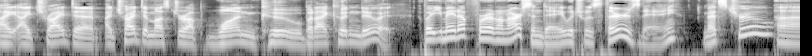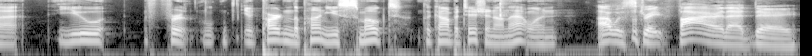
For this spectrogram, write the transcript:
I, I tried to, I tried to muster up one coup, but I couldn't do it. But you made up for it on Arson Day, which was Thursday. That's true. Uh, you, for pardon the pun, you smoked the competition on that one. I was straight fire that day.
